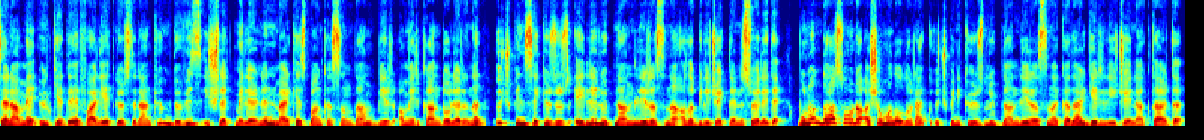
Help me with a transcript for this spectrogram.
Selame, ülkede faaliyet gösteren tüm döviz işletmelerinin Merkez Bankası'ndan bir Amerikan dolarını 3850 Lübnan lirasına alabileceklerini söyledi. Bunun daha sonra aşamalı olarak 3200 Lübnan lirasına kadar gerileyeceğini aktardı.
